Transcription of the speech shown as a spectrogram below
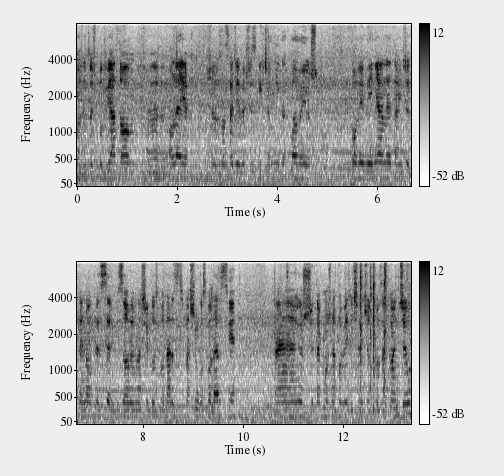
Może coś pod wiatą, e, oleje, że w zasadzie we wszystkich ciągnikach mamy już powymieniane, także ten okres serwisowy w naszym gospodarstwie, w naszym gospodarstwie już tak można powiedzieć leciutko zakończył.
